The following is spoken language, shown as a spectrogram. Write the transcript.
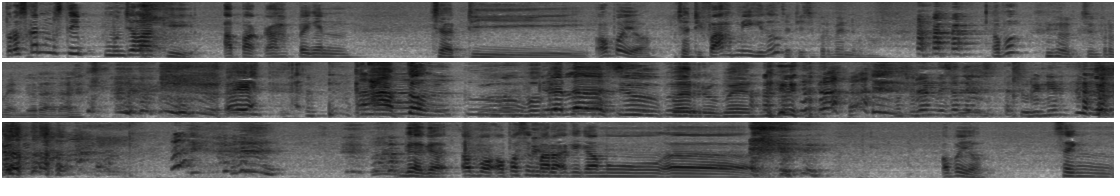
Terus kan mesti muncul lagi apakah pengen jadi apa ya? Jadi Fahmi gitu? Jadi Superman dong. Apa? Superman dong Eh, Aton, bukanlah Superman. Mas Firman bisa tes tes urin ya. Enggak, enggak. Apa apa sing marake kamu eh apa ya? Sing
